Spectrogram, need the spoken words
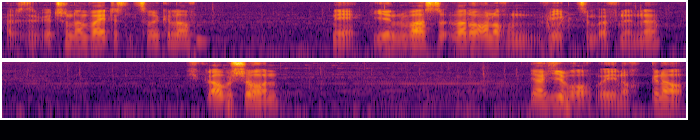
Warte, sind wir jetzt schon am weitesten zurückgelaufen? Nee, hier hinten war doch auch noch ein Weg zum Öffnen, ne? Ich glaube schon. Ja, hier brauchen wir ihn noch. Genau.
